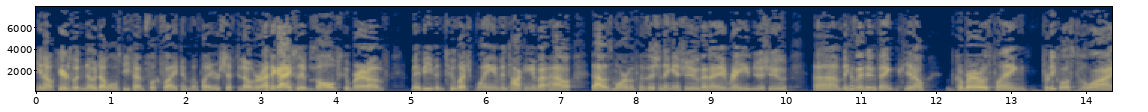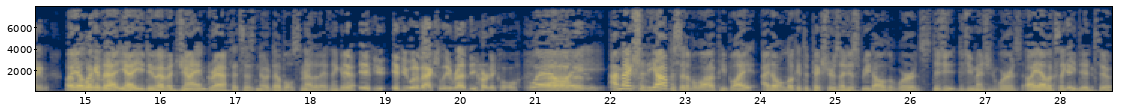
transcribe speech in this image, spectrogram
you know, here's what no doubles defense looks like, and the players shifted over. I think I actually absolved Cabrera of maybe even too much blame in talking about how that was more of a positioning issue than a range issue. Um, because I do think, you know, Cabrera was playing pretty close to the line. Oh yeah, look at that. Yeah, you do have a giant graph that says no doubles. Now that I think of it, if you if you would have actually read the article. Well, uh, I I'm actually the opposite of a lot of people. I I don't look at the pictures. I just read all the words. Did you did you mention words? Oh yeah, it looks like yeah, you did too.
